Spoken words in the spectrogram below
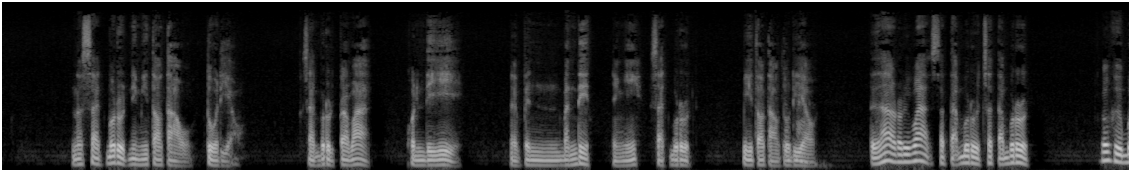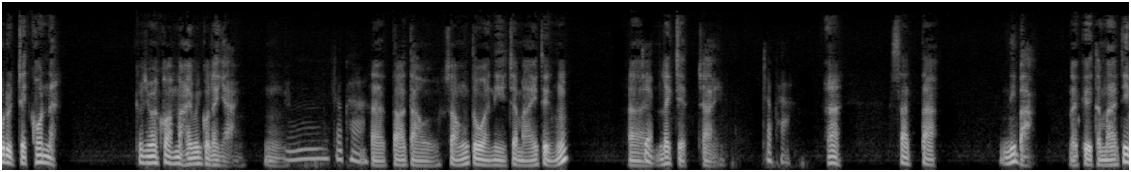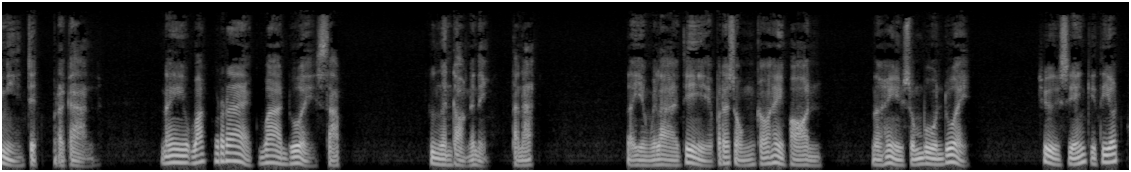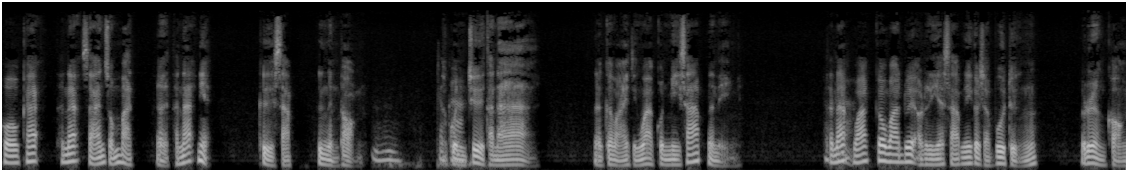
นะสัตบุรุษนี่มีต่อเต่าตัวเดียว สัตบุรุษแปลว่า คนดีเนี่ยเป็นบัณฑิตอย่างนี้ สัตบุรุษมีต่อเต่าตัวเดียว แต่ถ้าเราเรียกว่าสัตตบุรุษ สัตตบุรุษ ก็คือบุรุษเจ็ดคนน่ะ ก็จะว่าความหมายเป็นคนละอย่าง อืมอืมเจ้าค่ะเอ่อต่อเต่าสองตัวนี่จะหมายถึงเอ่อเจ็ดเลขเจ็ดใช่เจ้าค่ะอะสัตตนิบาตนะคือธรรมะที่มีเจ็ดประการ ในวรรคแรกว่าด้วยทรัพย์ คือเงินทองนั่นเองฐานะแต่อย่างเวลาที่พระสงฆ์เขาให้พรนะให้สมบูรณ์ด้วย ชื่อเสียงกิตติยศโภคะธนะสารสมบัติเออธนะเนี่ย คือทรัพย์คือเงินทองอืมเจ้าคนค่ะชื่อธนาแล้วก็หมายถึงว่าคนมีทรัพย์นั่นเองธนวัคก็ว่าด้วยอริยทรัพย์นี่ก็จะพูดถึงเรื่องของ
